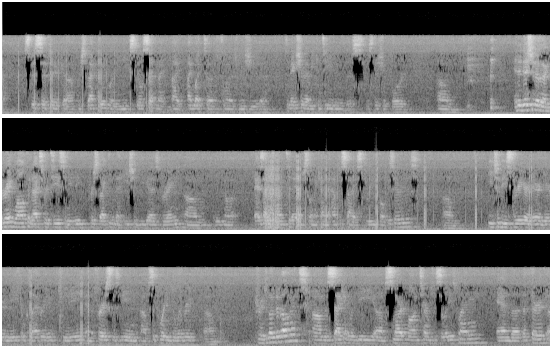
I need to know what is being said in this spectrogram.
specific uh, perspective or a unique skill set, and I, I, I'd like to, to learn from each of you to, to make sure that we continue to move this, this district forward. Um, in addition to the great wealth and expertise and unique perspective that each of you guys bring, um, you know, as I join today, I just want to kind of emphasize three focus areas. Um, each of these three are near and dear to me from collaborating with the community, and the first is being um, supporting delivery um, curriculum development. Um, the second would be smart long-term facilities planning, and the, the third,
